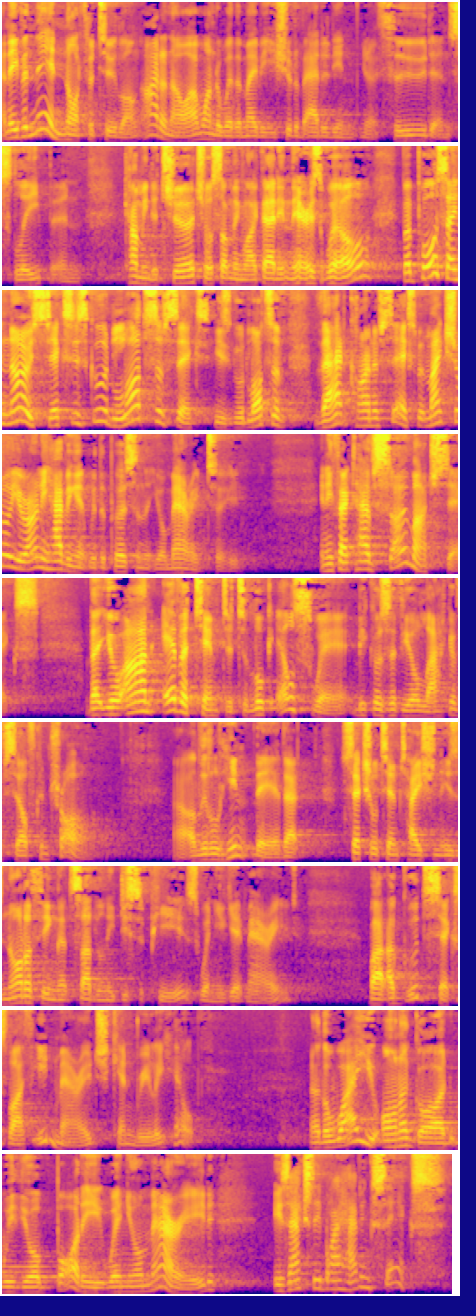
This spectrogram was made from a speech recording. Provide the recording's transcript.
And even then, not for too long. I don't know. I wonder whether maybe he should have added in, you know, food and sleep and coming to church or something like that in there as well. But Paul's saying, no, sex is good. Lots of sex is good. Lots of that kind of sex. But make sure you're only having it with the person that you're married to. And in fact, have so much sex that you aren't ever tempted to look elsewhere because of your lack of self-control. Uh, a little hint there that sexual temptation is not a thing that suddenly disappears when you get married, but a good sex life in marriage can really help. Now, the way you honor God with your body when you're married is actually by having sex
